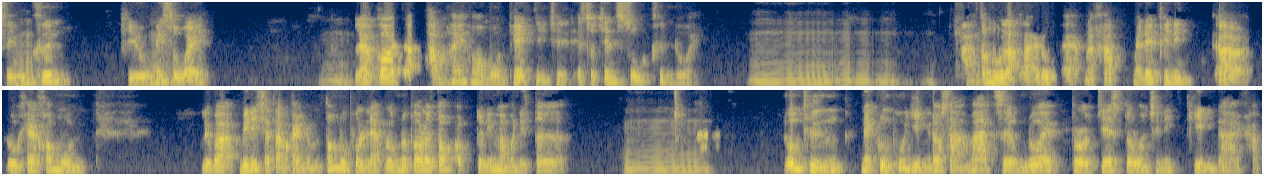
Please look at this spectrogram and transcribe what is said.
สิวอือฮึขึ้น ผิวไม่อืมสวยอืมแล้วก็จะทำให้ฮอร์โมนเพศหญิงชนิดเอสโตรเจนสูงขึ้นด้วยอืมอืมอืมอืมโเคอ่าต้องดูหลากหลายรูปแบบนะครับ ไม่ได้พินิจอ่าดูแค่ข้อมูล หรือว่าวินิจฉัยตามอาการหนุ่มต้องดูผลแลบรวมด้วยเพราะเราต้องเอาตัวนี้มามอนิเตอร์อืมรวมถึงในกลุ่มผู้หญิงเราสามารถเสริมด้วยโปรเจสเตอโรนชนิดกินได้ครับ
